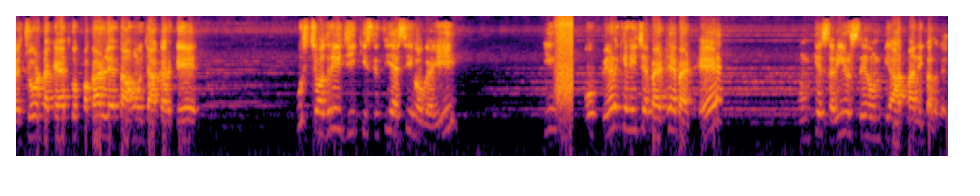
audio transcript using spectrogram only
मैं चोर डकैत को पकड़ लेता हूँ जाकर के। उस चौधरी जी की स्थिति ऐसी हो गई कि वो पेड़ के नीचे बैठे बैठे उनके शरीर से उनकी आत्मा निकल गई।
